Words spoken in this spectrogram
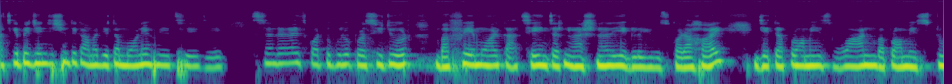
আজকে প্রেজেন্টেশন থেকে আমার যেটা মনে হয়েছে যে স্ট্যান্ডার্ডাইজ কতগুলো প্রসিডিওর বা ফ্রেমওয়ার্ক আছে ইন্টারন্যাশনালি এগুলো ইউজ করা হয়, যেটা প্রমিস ওয়ান বা প্রমিস টু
